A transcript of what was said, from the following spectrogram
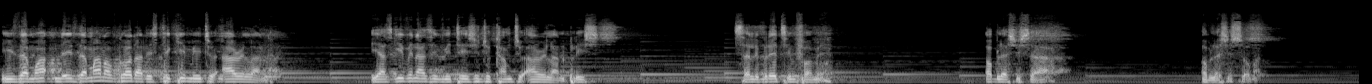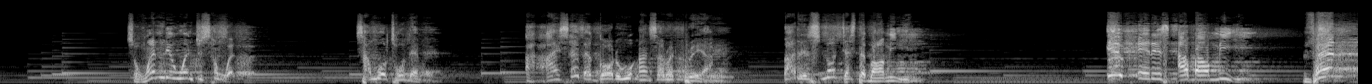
He's the, man, he's the man of God that is taking me to Ireland. He has given us invitation to come to Ireland. Please celebrate him for me. God bless you, sir. God bless you so much. So when they went to Samuel, Samuel told them, I serve a God who answered prayer, but it's not just about me. If it is about me, then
